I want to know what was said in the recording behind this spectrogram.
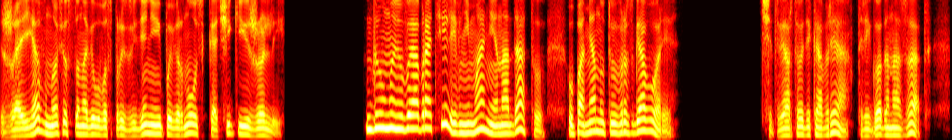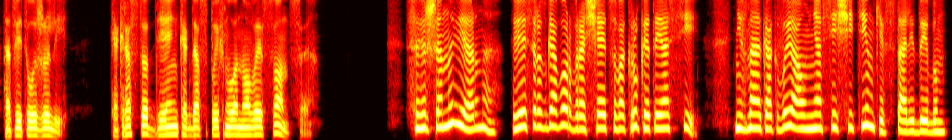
Жая вновь остановила воспроизведение и повернулась к Качике и Жоли. «Думаю, вы обратили внимание на дату, упомянутую в разговоре». «4 декабря, три года назад», — ответила Жоли. Как раз тот день, когда вспыхнуло новое солнце. Совершенно верно. Весь разговор вращается вокруг этой оси. Не знаю, как вы, а у меня все щетинки встали дыбом.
